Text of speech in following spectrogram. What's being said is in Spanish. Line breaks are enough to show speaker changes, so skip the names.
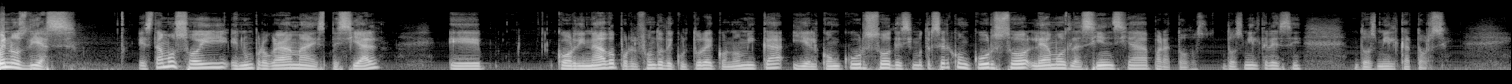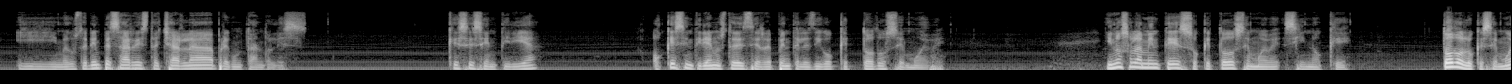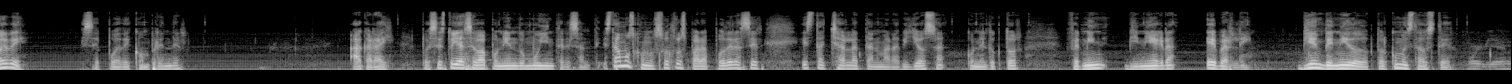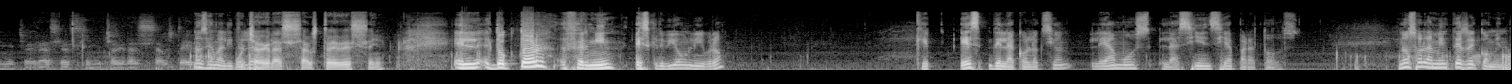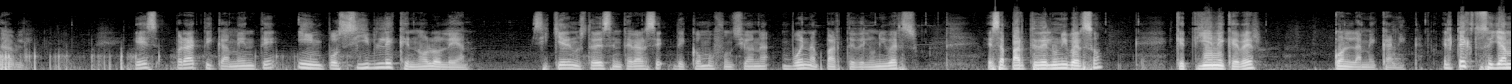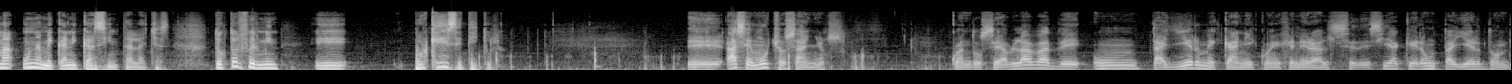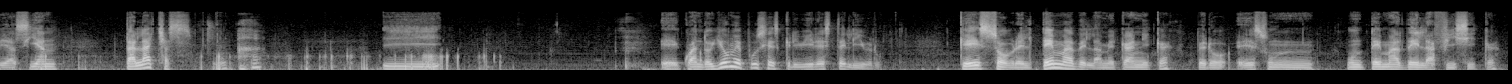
Buenos días. Estamos hoy en un programa especial eh, coordinado por el Fondo de Cultura Económica y el concurso, decimotercer concurso Leamos la Ciencia para Todos, 2013-2014. Y me gustaría empezar esta charla preguntándoles, ¿qué se sentiría o qué sentirían ustedes si de repente les digo que todo se mueve? Y no solamente eso, que todo se mueve, sino que todo lo que se mueve se puede comprender. Ah, caray, pues esto ya se va poniendo muy interesante. Estamos con nosotros para poder hacer esta charla tan maravillosa con el doctor Fermín Viniegra Eberlein. Bienvenido, doctor. ¿Cómo está usted?
Muy bien, muchas gracias. Muchas gracias a ustedes.
No sea malito.
Muchas gracias a ustedes, sí.
El doctor Fermín escribió un libro que es de la colección Leamos la ciencia para todos no solamente es recomendable, es prácticamente imposible que no lo lean, si quieren ustedes enterarse de cómo funciona buena parte del universo. Esa parte del universo que tiene que ver con la mecánica. El texto se llama Una mecánica sin talachas. Doctor Fermín, eh, ¿por qué ese título?
Eh, hace muchos años, cuando se hablaba de un taller mecánico en general, se decía que era un taller donde hacían talachas. Y eh, cuando yo me puse a escribir este libro, que es sobre el tema de la mecánica, pero es un, tema de la física,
